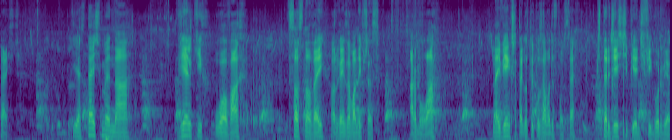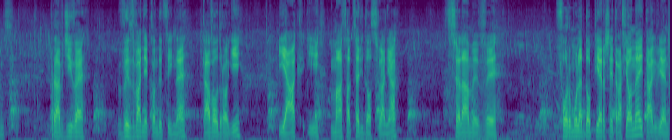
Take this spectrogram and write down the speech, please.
Cześć. Jesteśmy na wielkich łowach w Sosnowej, organizowanych przez Arboła. Największe tego typu zawody w Polsce. 45 figur, więc prawdziwe wyzwanie kondycyjne. Kawał drogi, jak i masa celi do ostrzelania. Strzelamy w formule do pierwszej trafionej, tak więc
